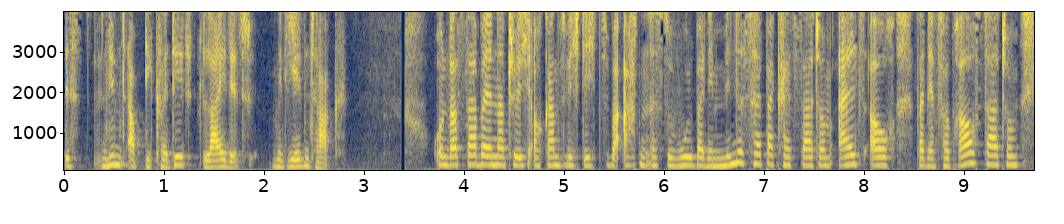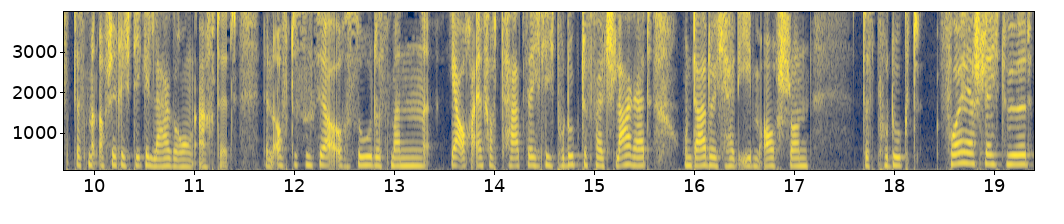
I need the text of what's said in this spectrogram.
ist, nimmt ab, die Qualität leidet mit jedem Tag. Und was dabei natürlich auch ganz wichtig zu beachten ist, sowohl bei dem Mindesthaltbarkeitsdatum als auch bei dem Verbrauchsdatum, dass man auf die richtige Lagerung achtet. Denn oft ist es ja auch so, dass man ja auch einfach tatsächlich Produkte falsch lagert und dadurch halt eben auch schon das Produkt vorher schlecht wird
